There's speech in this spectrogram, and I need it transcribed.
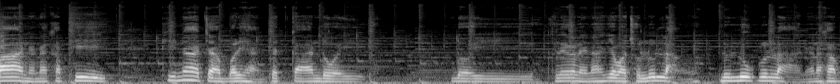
บ้านๆนะนะครับที่ที่น่าจะบริหารจัดการโดย โดยเขาเรียกอะไรนะเยาวชนรุ่นหลังรุ่นลูกรุ่นหลานนะครับ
